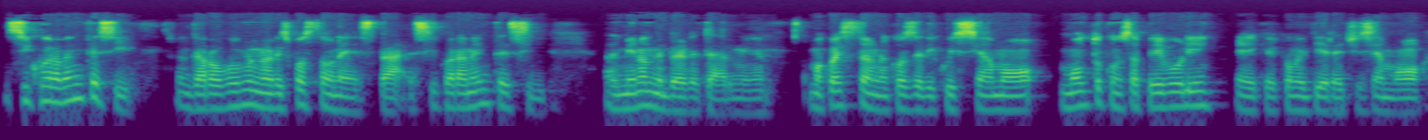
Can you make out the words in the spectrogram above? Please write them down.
Sicuramente sì, darò proprio una risposta onesta, sicuramente sì almeno nel breve termine. Ma questa è una cosa di cui siamo molto consapevoli e che, come dire, ci siamo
